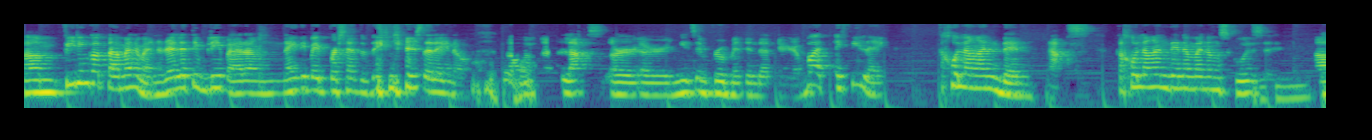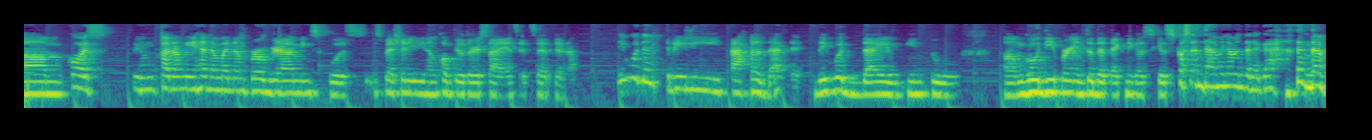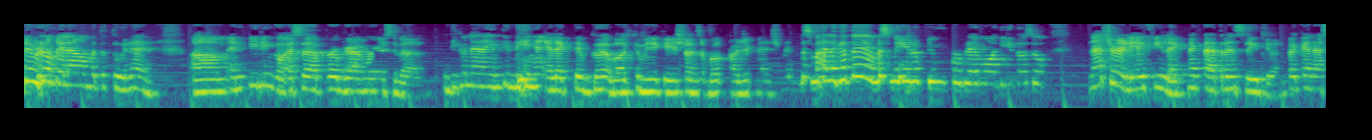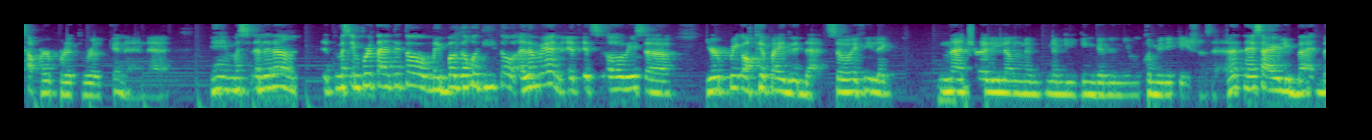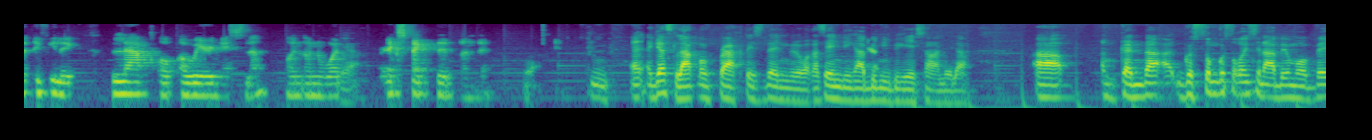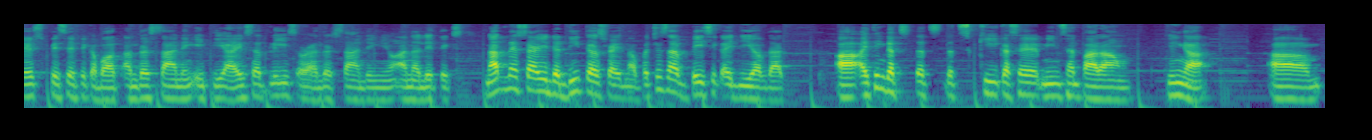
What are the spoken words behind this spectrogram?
Um, feeling ko tama naman, relatively parang 95% of the engineers that I know um, lacks or, or needs improvement in that area. But I feel like kakulangan din, Nax. Kakulangan din naman ng schools eh. Um, cause yung karamihan naman ng programming schools, especially ng computer science, etc., they wouldn't really tackle that eh. They would dive into um, go deeper into the technical skills. Kasi ang dami naman talaga. ang dami lang kailangan matutunan. Um, and feeling ko, as a programmer as well, hindi ko na naintindihan yung elective ko about communications, about project management. Mas mahalaga to eh. Mas mahirap yung problema ko dito. So, naturally, I feel like nagtatranslate yun pagka nasa corporate world ka na, na eh, mas ano lang, it, mas importante to, may bug ako dito. Alam mo yan, it, it's always, uh, you're preoccupied with that. So, I feel like, naturally lang nag, nagiging ganun yung communications. Not necessarily bad, but I feel like lack of awareness lang on, on what Yeah. expected on them. Hmm. And I guess lack of practice din, di ba? Kasi hindi nga binibigay sa kanila. Ah, ang ganda, gustong gusto ko yung sinabi mo, very specific about understanding APIs at least or understanding yung analytics. Not necessarily the details right now, but just a basic idea of that. Ah, I think that's that's that's key kasi minsan parang yun nga um,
